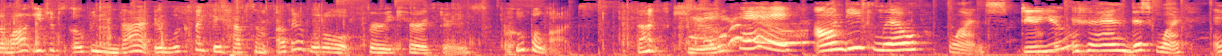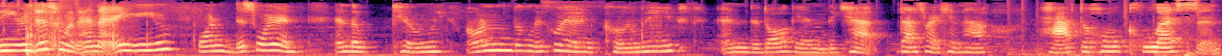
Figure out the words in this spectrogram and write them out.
So while Egypt's opening that, it looks like they have some other little furry characters. Poopalots. That's cute. Hey, I want these little ones. Do you? And this one. And even this one. And I even want this one and, and the Kimmy. I want the liquid and Kimmy and the dog and the cat. That's why I can have have the whole collection.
